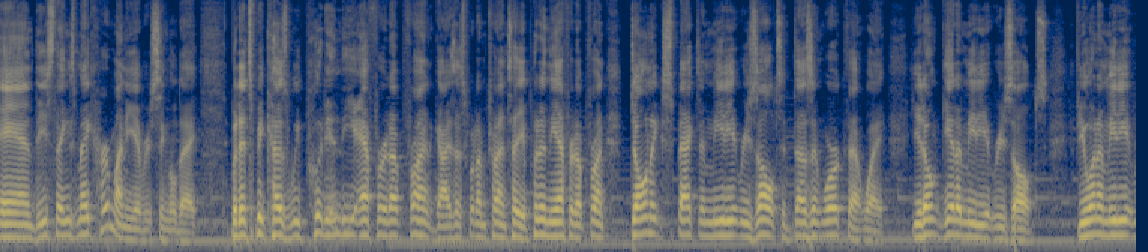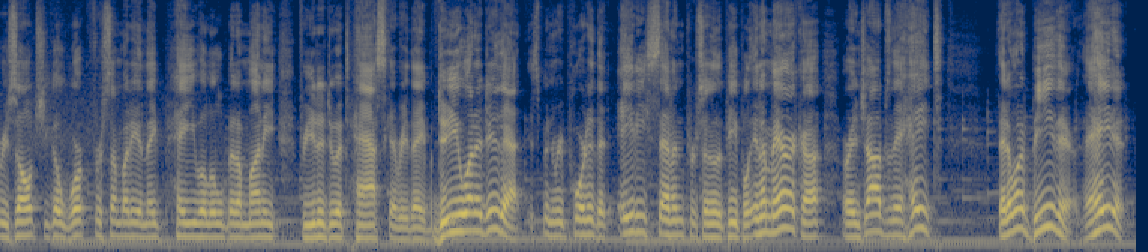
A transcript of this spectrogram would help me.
and these things make her money every single day. But it's because we put in the effort up front guys. That's what I'm trying to tell you. Put in the effort up front. Don't expect immediate results. It doesn't work that way. You don't get immediate results. If you want immediate results you go work for somebody and they pay you a little bit of money for you to do a task every day. Do you want to do that? It's been reported that 87 percent of the people in America are in jobs they hate they don't want to be there. They hate it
